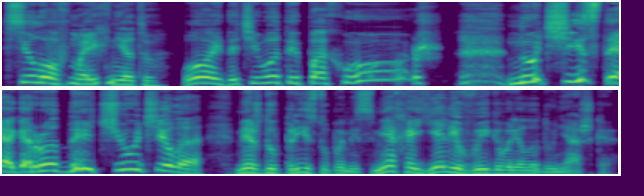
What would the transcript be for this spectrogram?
Селов моих нету. Ой, да чего ты похож? Ну, чистое огородное чучело!» Между приступами смеха еле выговорила Дуняшка.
